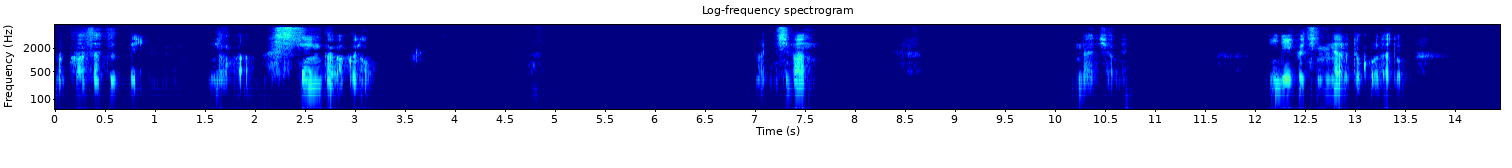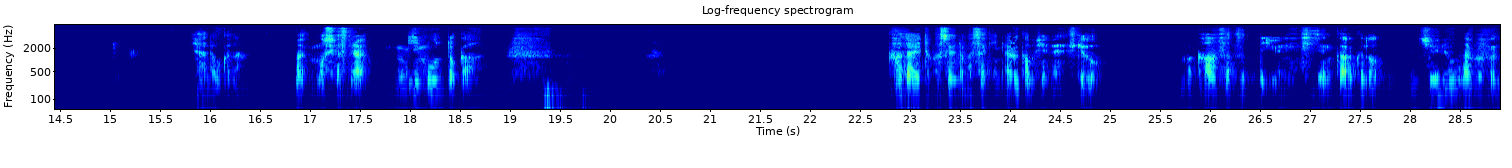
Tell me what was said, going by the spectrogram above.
まあ、観察っていうのが自然科学の、一番、なんでしょうね。入り口になるところだと、いや、どうかな。まあ、もしかしたら疑問とか、課題とかそういうのが先にあるかもしれないですけど、まあ、観察っていうね、自然科学の重要な部分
